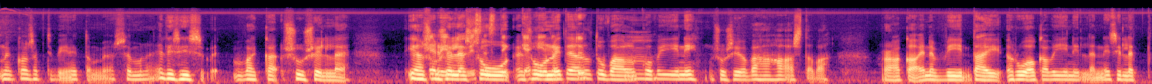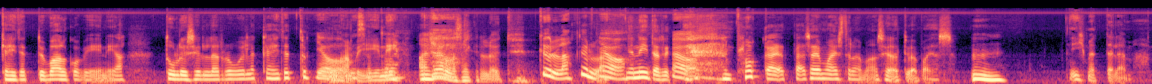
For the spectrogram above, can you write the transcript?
ne konseptiviinit on myös semmoinen. Eli siis vaikka susille, ihan susille suun, suunniteltu valkoviini. Susi on vähän haastava raaka-aine viin, tai ruokaviinille, niin sille kehitetty valkoviini ja tulisille ruuille kehitetty Joo, punaviini. Ai sellaisiakin löytyy. Kyllä. Kyllä, Joo. ja niitä sitten Joo. blokkaajat pääsee maistelemaan siellä työpajassa, Mm. ihmettelemään.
